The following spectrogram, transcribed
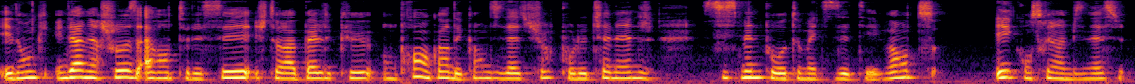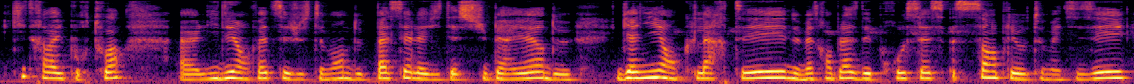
Et donc une dernière chose avant de te laisser, je te rappelle que on prend encore des candidatures pour le challenge 6 semaines pour automatiser tes ventes et construire un business qui travaille pour toi. L'idée en fait c'est justement de passer à la vitesse supérieure, de gagner en clarté, de mettre en place des process simples et automatisés,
